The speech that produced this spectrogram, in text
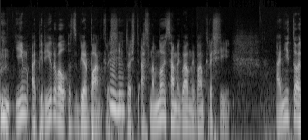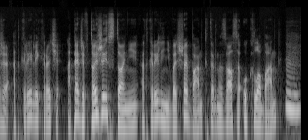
им оперировал Сбербанк России, угу. то есть основной, самый главный банк России. Они тоже открыли, короче, опять же, в той же Эстонии открыли небольшой банк, который назывался Уклобанк. Угу.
